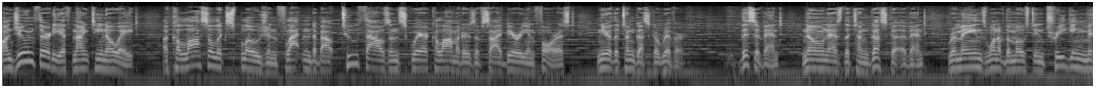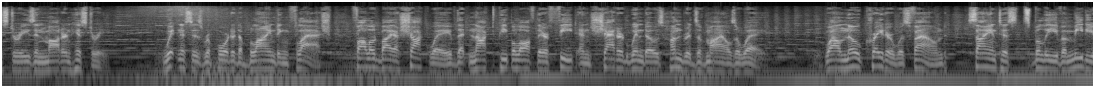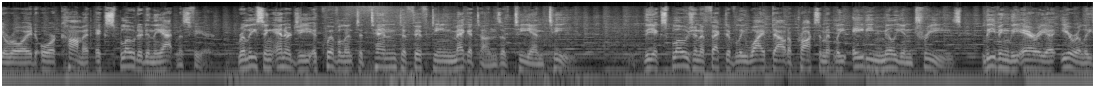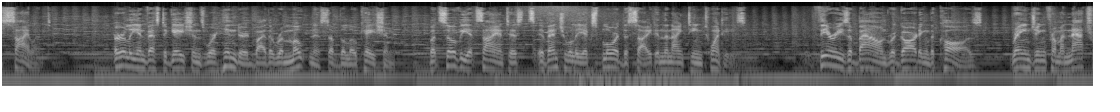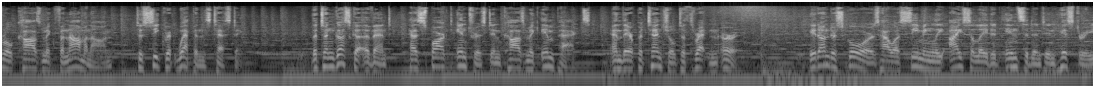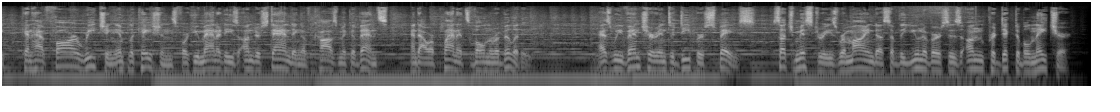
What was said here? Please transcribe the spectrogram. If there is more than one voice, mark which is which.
Speaker 1: On June 30th, 1908, a colossal explosion flattened about 2,000 square kilometers of Siberian forest near the Tunguska River. This event, known as the Tunguska event, remains one of the most intriguing mysteries in modern history. Witnesses reported a blinding flash, followed by a shockwave that knocked people off their feet and shattered windows hundreds of miles away. While no crater was found, scientists believe a meteoroid or comet exploded in the atmosphere, releasing energy equivalent to 10 to 15 megatons of TNT. The explosion effectively wiped out approximately 80 million trees, leaving the area eerily silent. Early investigations were hindered by the remoteness of the location, but Soviet scientists eventually explored the site in the 1920s. Theories abound regarding the cause, ranging from a natural cosmic phenomenon to secret weapons testing. The Tunguska event has sparked interest in cosmic impacts and their potential to threaten Earth. It underscores how a seemingly isolated incident in history can have far-reaching implications for humanity's understanding of cosmic events and our planet's vulnerability. As we venture into deeper space, such mysteries remind us of the universe's unpredictable nature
